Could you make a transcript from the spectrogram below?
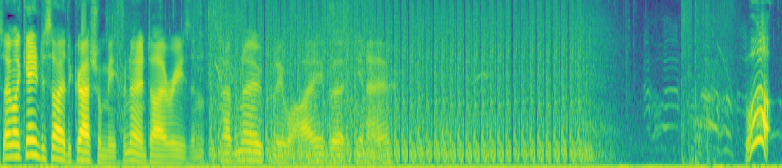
So my game decided to crash on me for no entire reason. I have no clue why, but you know. What?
